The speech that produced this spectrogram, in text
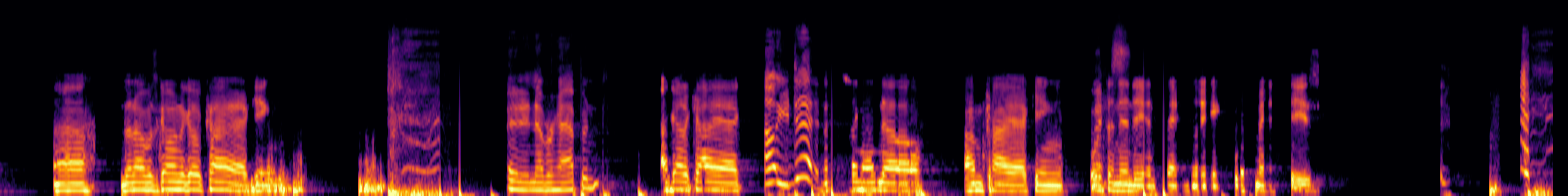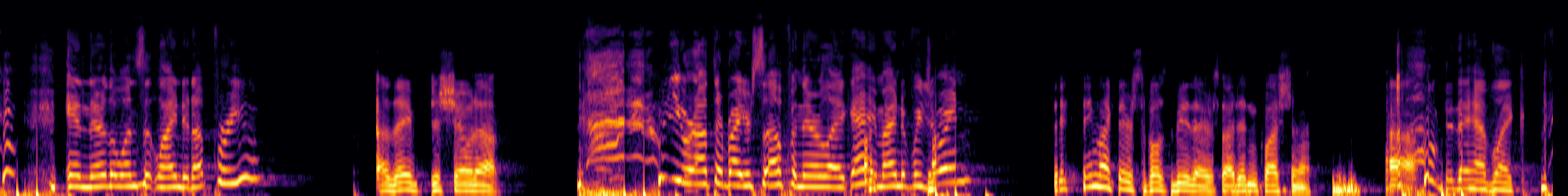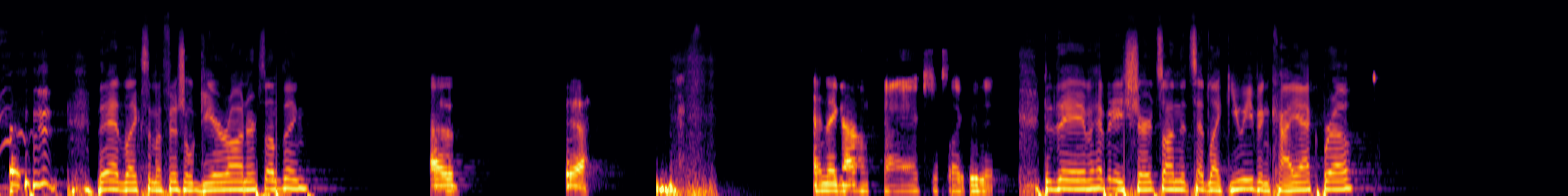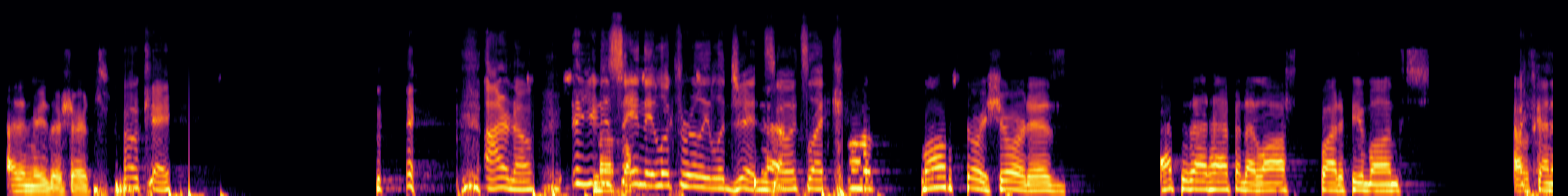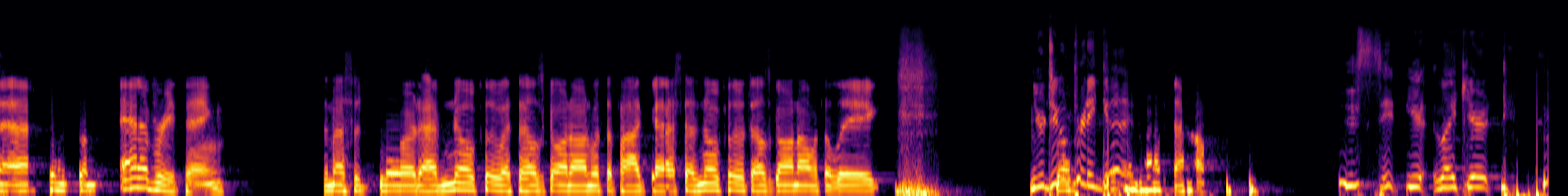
uh, then I was going to go kayaking. And it never happened? I got a kayak. Oh, you did? Next thing I know, I'm kayaking with an Indian family with manatees. and they're the ones that lined it up for you? Uh, they just showed up. you were out there by yourself and they were like, hey, mind if we join? They seemed like they were supposed to be there, so I didn't question it. Uh, Did they have like, they had like some official gear on or something? I, yeah. And they got on kayaks just like we did. Did they have any shirts on that said like, you even kayak, bro? I didn't read their shirts. Okay. I don't know. You're No. just saying they looked really legit. Yeah. So it's like, Well, long story short is, after that happened, I lost quite a few months. I was kind of absent from everything. The message board. I have no clue what the hell's going on with the podcast. I have no clue what the hell's going on with the league. You're doing pretty good. You see, you like you're.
